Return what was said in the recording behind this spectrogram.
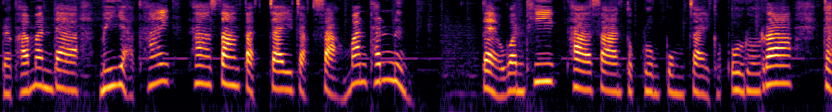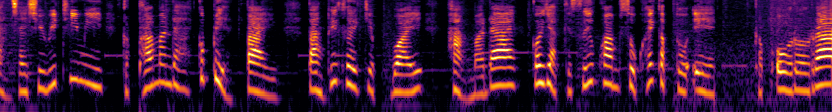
แต่พระมารดาไม่อยากให้ทาซานตัดใจจากสาวมั่นท่านหนึ่ง แต่วันที่ทาซานตกลงปรงใจกับโอโรราการใช้ชีวิตที่มีกับพระมารดาก็เปลี่ยนไปต่างที่เคยเก็บไว้ หามาได้ก็อยากจะซื้อความสุขให้กับตัวเอง กับโอโรรา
